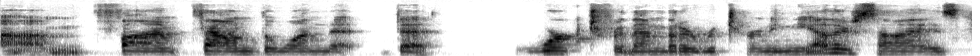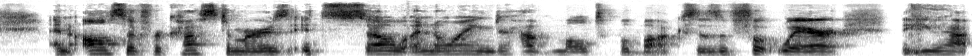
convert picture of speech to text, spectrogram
um, found found the one that that worked for them but are returning the other size. And also for customers it's so annoying to have multiple boxes of footwear that you have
